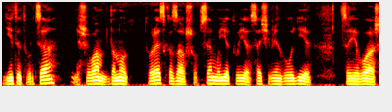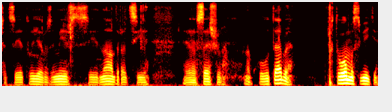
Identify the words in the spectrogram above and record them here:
діти Творця, і що вам дано. Творець сказав, що все моє твоє, все, чим він володіє, це є ваше, це є твоє, розумієш, ці надра, ці е, все, що навколо тебе, в твоєму світі.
